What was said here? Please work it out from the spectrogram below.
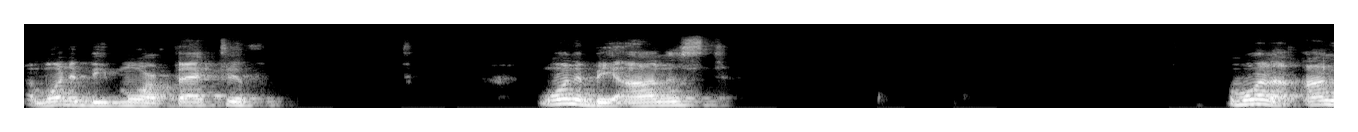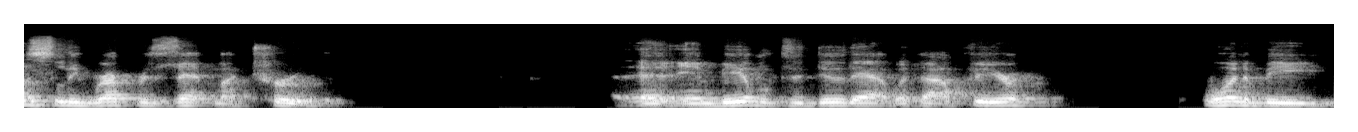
I want to be more effective. Want to be honest. I want to honestly represent my truth and, and be able to do that without fear. I want to be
